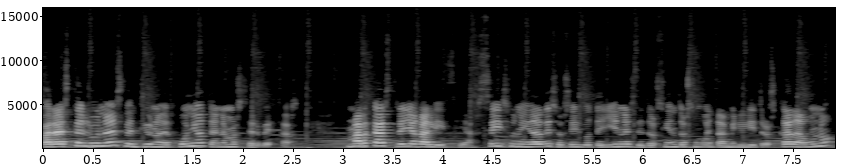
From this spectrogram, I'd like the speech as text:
Para este lunes 21 de junio tenemos cervezas. Marca Estrella Galicia, 6 unidades o 6 botellines de 250 mililitros cada uno,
